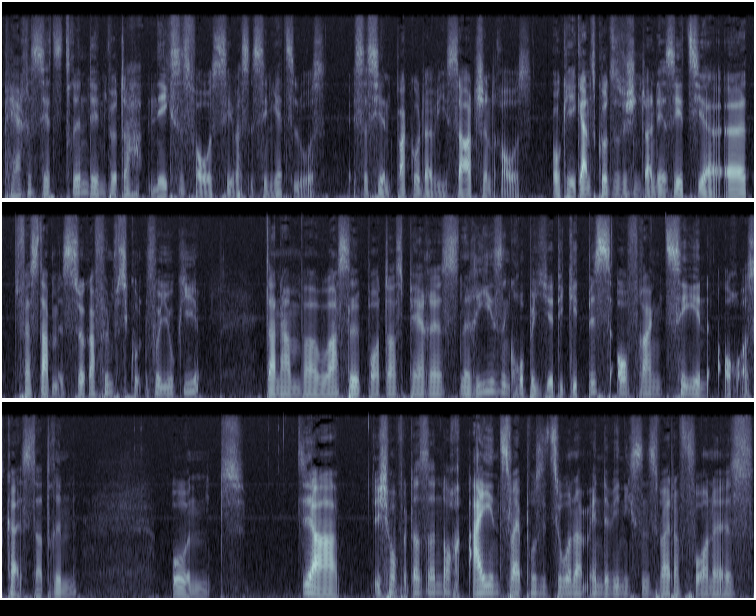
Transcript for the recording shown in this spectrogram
Perez jetzt drin, den wird er nächstes VSC. Was ist denn jetzt los? Ist das hier ein Bug oder wie? Sargent raus. Okay, ganz kurzer Zwischenstand. Ihr seht's hier. Äh, Verstappen ist circa 5 Sekunden vor Yuki. Dann haben wir Russell, Bottas, Perez. Eine Riesengruppe hier. Die geht bis auf Rang 10. Auch Oscar ist da drin. Und ja, ich hoffe, dass er noch ein, zwei Positionen am Ende wenigstens weiter vorne ist.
